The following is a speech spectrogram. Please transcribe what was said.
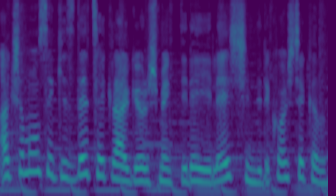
Akşam 18'de tekrar görüşmek dileğiyle şimdilik hoşçakalın.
